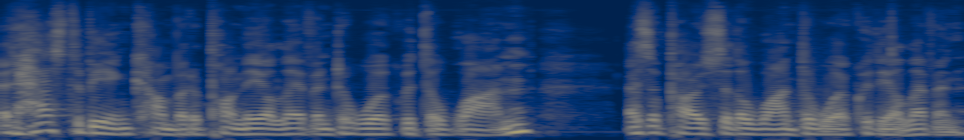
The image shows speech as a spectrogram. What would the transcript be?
it has to be incumbent upon the 11 to work with the one as opposed to the one to work with the 11.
